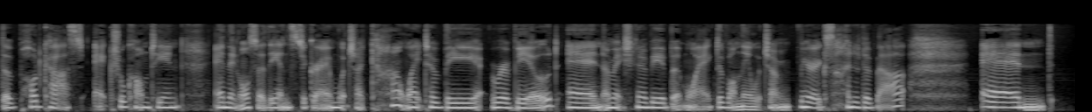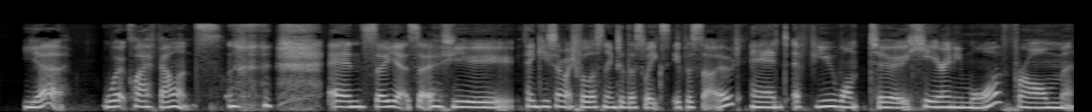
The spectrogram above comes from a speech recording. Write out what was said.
the podcast actual content and then also the Instagram, which I can't wait to be revealed. And I'm actually going to be a bit more active on there, which I'm very excited about. And yeah, work life balance. and so, yeah, so if you, thank you so much for listening to this week's episode. And if you want to hear any more from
